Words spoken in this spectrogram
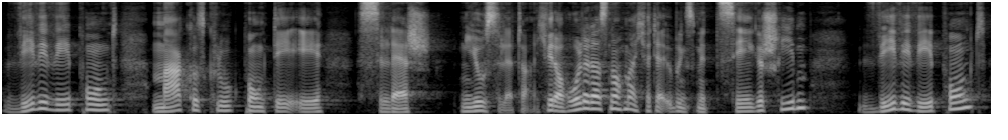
www.markusklug.de slash Newsletter. Ich wiederhole das nochmal, ich werde ja übrigens mit C geschrieben, www.markusklug.de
